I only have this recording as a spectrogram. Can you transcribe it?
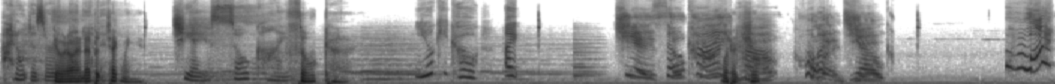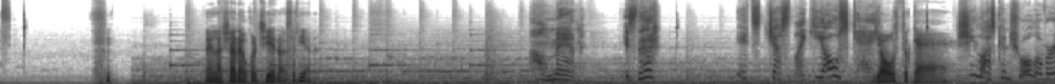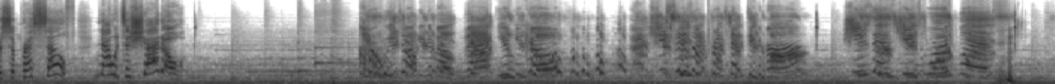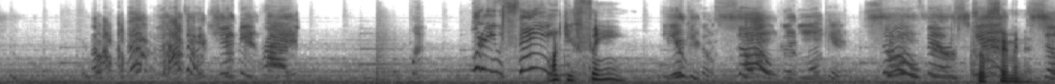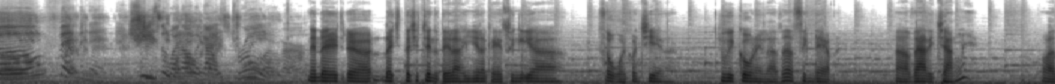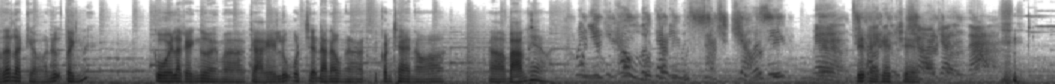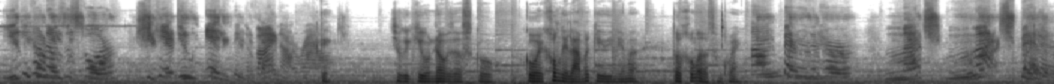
I don't deserve kiểu đó đã tự trách mình Chie is so kind. so kind Yukiko, I. She is so kind. what a joke What a joke. What? này là shadow con chia nó đã xuất hiện Oh man, is that? It's just like Yosuke. Yosuke She lost control over her suppressed self. Now it's a shadow. Are we talking about that, Yukiko? she says I'm protecting her. She says she's worthless. That's how it should be, right? What are you saying? what do you think Yukiko's so good looking, so fair so skinned, feminine so feminine. She's the one all the guys drool over. nên đây đây đây trên thực tế là hình như là cái suy nghĩ uh, sâu của cái con chia là Yukiko này là rất là xinh đẹp à, da thì trắng ấy. và rất là kiểu nữ tính ấy. cô ấy là cái người mà cả cái lũ con trai đàn ông là con trai nó à, bám theo Did I get you? Yukiko knows the score. She can't do anything if I'm not around. Okay. Yukiko knows the school cô ấy không thể làm bất kỳ gì nếu mà tôi không ở xung quanh I'm better than her. Much, much better.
